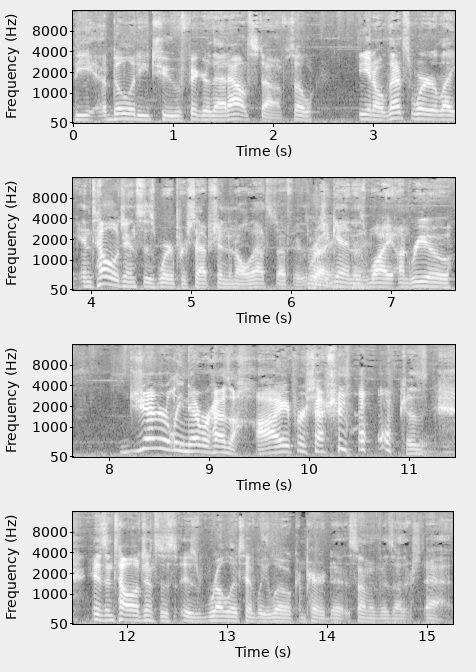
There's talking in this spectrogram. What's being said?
the ability to figure that out stuff. So you know that's where like intelligence is where perception and all that stuff is which right, again right. is why Onryo generally never has a high perception roll because his intelligence is, is relatively low compared to some of his other stats.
